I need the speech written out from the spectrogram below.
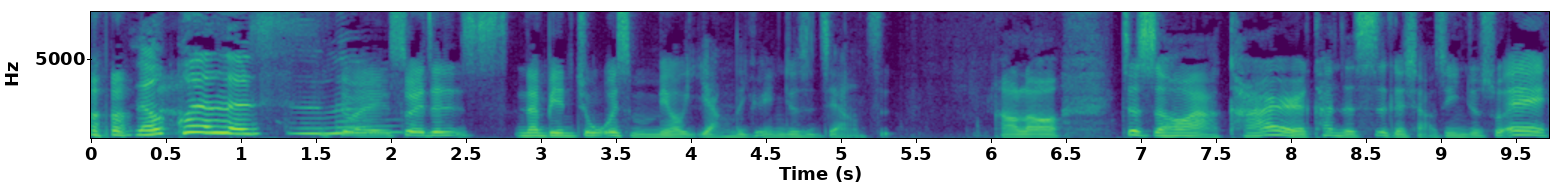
都快冷死了。”对，所以这那边就为什么没有羊的原因就是这样子。好了，这时候啊，卡尔看着四个小精灵就说：“哎，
